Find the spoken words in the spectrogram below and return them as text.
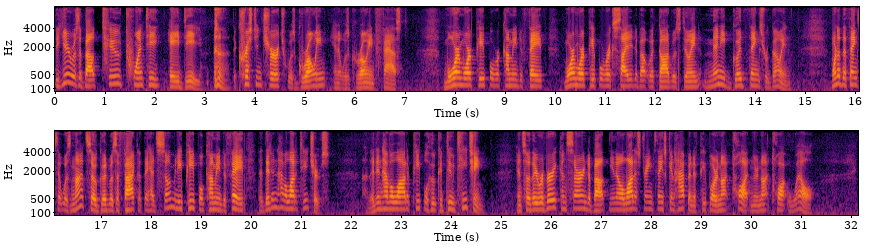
The year was about 220 AD. the Christian church was growing and it was growing fast. More and more people were coming to faith. More and more people were excited about what God was doing. Many good things were going. One of the things that was not so good was the fact that they had so many people coming to faith that they didn't have a lot of teachers. They didn't have a lot of people who could do teaching. And so they were very concerned about, you know, a lot of strange things can happen if people are not taught and they're not taught well.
